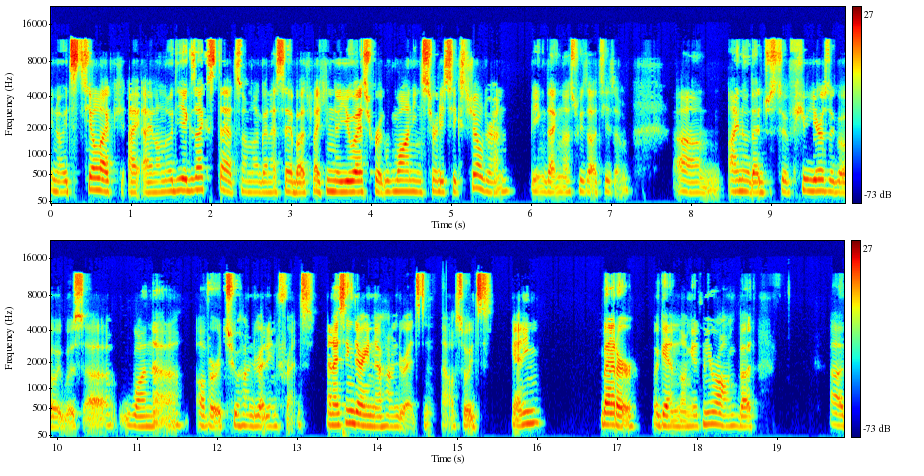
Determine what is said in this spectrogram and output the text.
you know, it's still like I, I don't know the exact stats, so I'm not gonna say, but like in the US, we're one in 36 children being diagnosed with autism. Um, I know that just a few years ago it was uh, one uh, over 200 in France, and I think they're in the hundreds now. So it's getting better. Again, don't get me wrong, but uh,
